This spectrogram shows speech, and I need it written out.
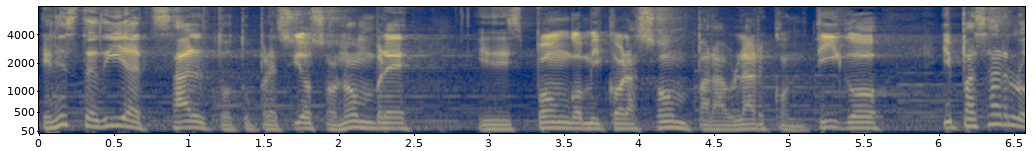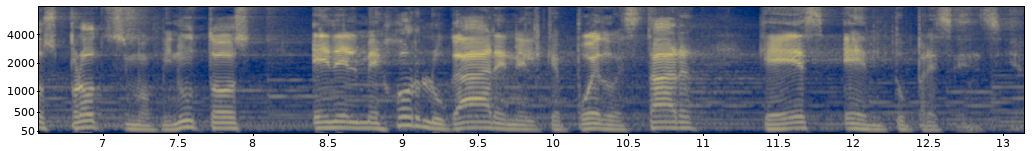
en este día exalto tu precioso nombre y dispongo mi corazón para hablar contigo y pasar los próximos minutos en el mejor lugar en el que puedo estar, que es en tu presencia.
